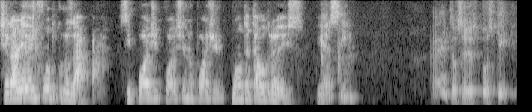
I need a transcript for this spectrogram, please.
chegar linha de fundo cruzar, pá. se pode, pode, se não pode, vamos tentar outra vez. E é assim. É, então, seja, pô, que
